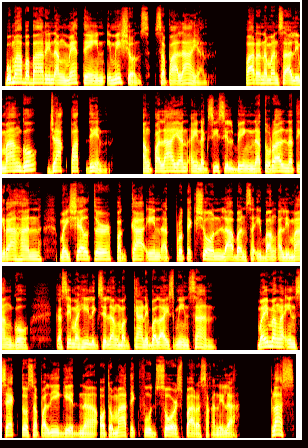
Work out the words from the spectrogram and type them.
bumababa rin ang methane emissions sa palayan. Para naman sa alimango, jackpot din. Ang palayan ay nagsisilbing natural na tirahan, may shelter, pagkain at proteksyon laban sa ibang alimango kasi mahilig silang mag-cannibalize minsan. May mga insekto sa paligid na automatic food source para sa kanila. Plus,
